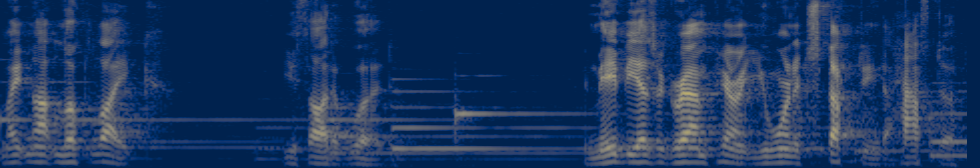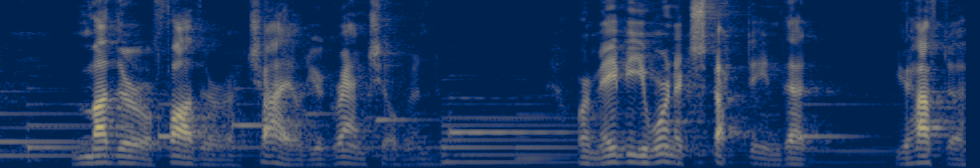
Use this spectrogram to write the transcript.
might not look like you thought it would. And maybe as a grandparent, you weren't expecting to have to mother or father a child, your grandchildren. Or maybe you weren't expecting that you have to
